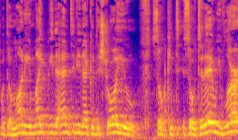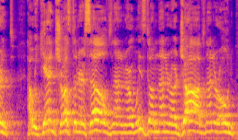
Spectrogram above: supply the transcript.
but the money might be the entity that could destroy you. So, so today we've learned how we can't trust in ourselves, not in our wisdom, not in our jobs, not in our own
